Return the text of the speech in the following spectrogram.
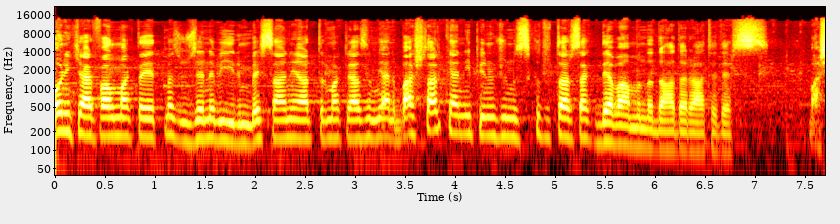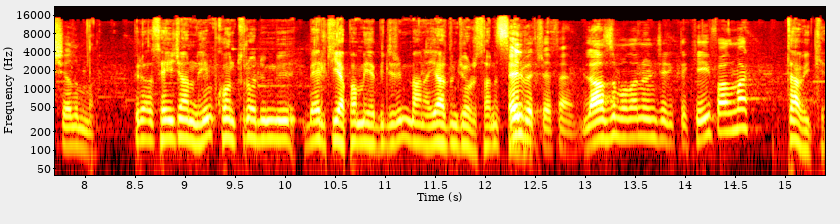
12 harf almak da yetmez. Üzerine bir 25 saniye arttırmak lazım. Yani başlarken ipin ucunu sıkı tutarsak devamında daha da rahat ederiz. Başlayalım mı? Biraz heyecanlıyım. Kontrolümü belki yapamayabilirim. Bana yardımcı olursanız sevinirim. Elbette efendim. Lazım olan öncelikle keyif almak. Tabii ki.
